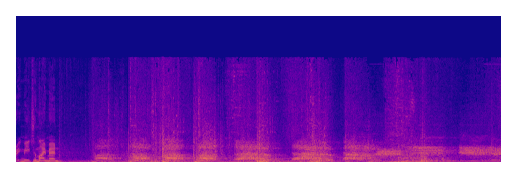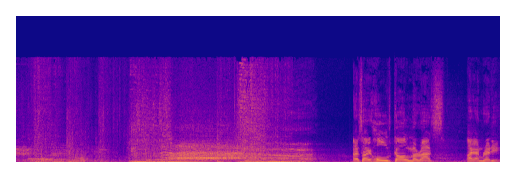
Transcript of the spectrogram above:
Bring me to my men. As I hold Ghal Maraz, I am ready.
